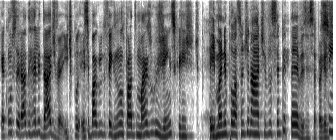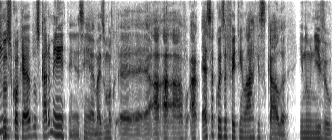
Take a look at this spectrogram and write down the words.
que é considerada realidade, velho. E, tipo, esse bagulho do fake news é uma das paradas mais urgentes que a gente, tipo, tem. E manipulação de narrativa sempre teve. Assim, você pega Sim. discurso de qualquer, os caras mentem. Assim, é mais uma. é- é- a- a- a- a- essa coisa feita em larga escala e num nível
